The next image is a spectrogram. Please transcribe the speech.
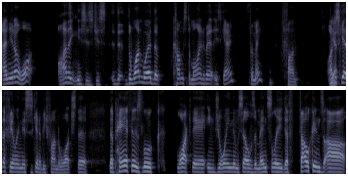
And you know what? I think this is just the, the one word that comes to mind about this game for me fun. I Yeah. just get the feeling this is going to be fun to watch. The the Panthers look like they're enjoying themselves immensely. The Falcons are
